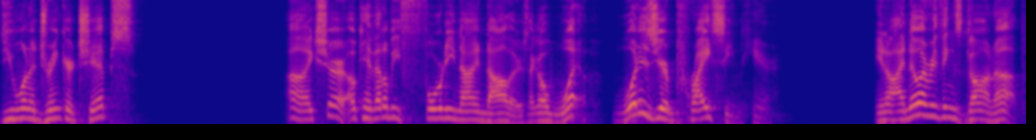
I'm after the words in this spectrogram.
Do you want a drink or chips? Oh, like sure. Okay, that'll be $49. I go, "What what is your pricing here?" You know, I know everything's gone up,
